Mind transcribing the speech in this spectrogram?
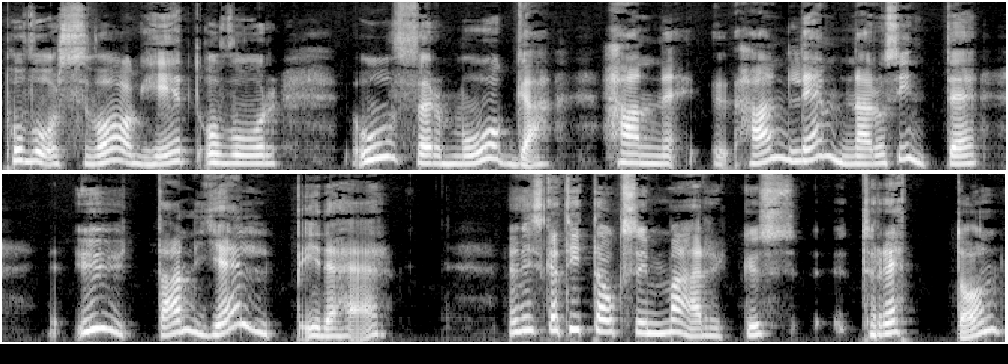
på vår svaghet och vår oförmåga. Han, han lämnar oss inte utan hjälp i det här. Men vi ska titta också i Markus 13.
